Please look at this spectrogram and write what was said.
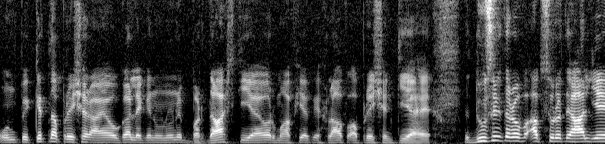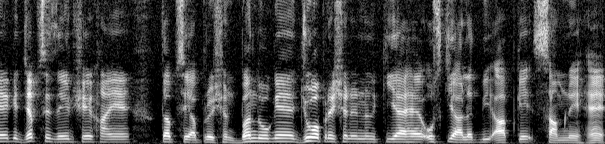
उन पर कितना प्रेशर आया होगा, लेकिन उन्होंने बर्दाश्त किया है और माफिया के ख़िलाफ़ ऑपरेशन किया है। दूसरी तरफ़ अब सूरत हाल ये है कि जब से जैन शेख आए हैं, तब से ऑपरेशन बंद हो गए हैं। जो ऑपरेशन इन्होंने किया है, उसकी हालत भी आपके सामने हैं।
